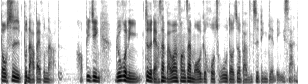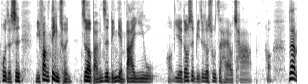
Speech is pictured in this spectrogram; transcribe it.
都是不拿白不拿的。好，毕竟如果你这个两三百万放在某一个活储户头，只有百分之零点零三，或者是你放定存只有百分之零点八一五，好，也都是比这个数字还要差。好，那。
